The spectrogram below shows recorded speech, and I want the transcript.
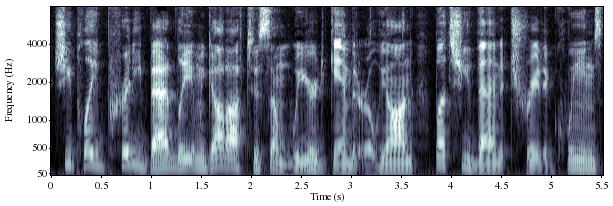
She played pretty badly, and we got off to some weird gambit early on, but she then traded queens.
